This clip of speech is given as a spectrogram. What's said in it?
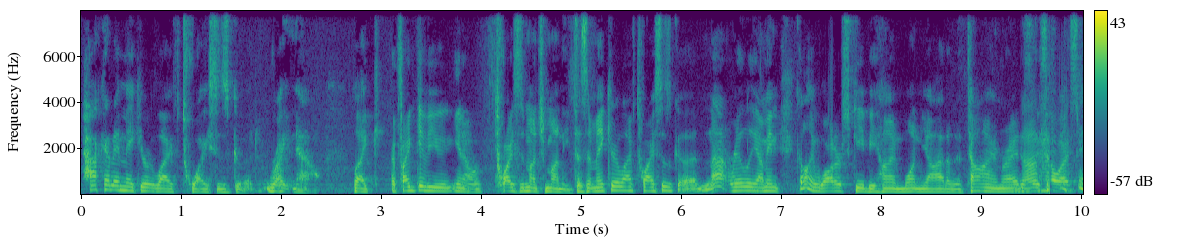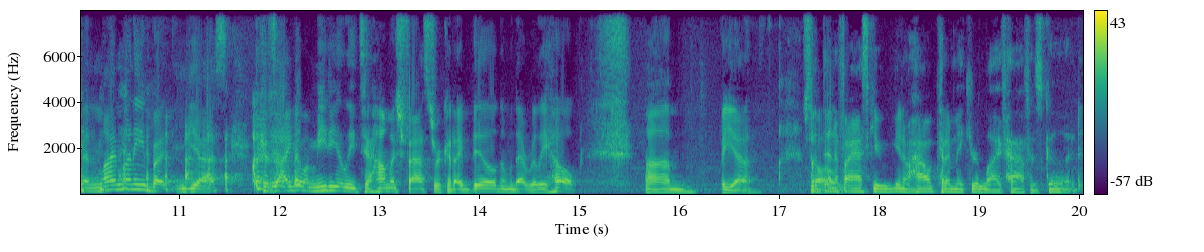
how can I make your life twice as good right now? Like, if I give you, you know, twice as much money, does it make your life twice as good? Not really. I mean, you can only water ski behind one yacht at a time, right? Not how I spend my money, but yes, because I go immediately to how much faster could I build and would that really help? Um, but yeah, So but then if I ask you, you know, how can I make your life half as good?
